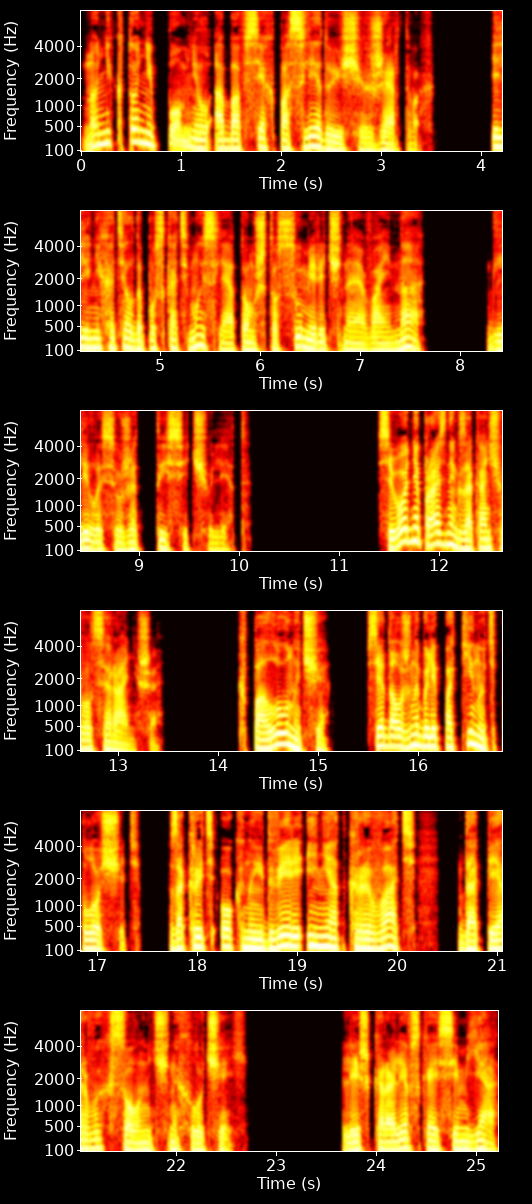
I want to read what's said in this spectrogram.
Но никто не помнил обо всех последующих жертвах или не хотел допускать мысли о том, что сумеречная война длилась уже тысячу лет. Сегодня праздник заканчивался раньше. К полуночи все должны были покинуть площадь, закрыть окна и двери и не открывать до первых солнечных лучей. Лишь королевская семья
